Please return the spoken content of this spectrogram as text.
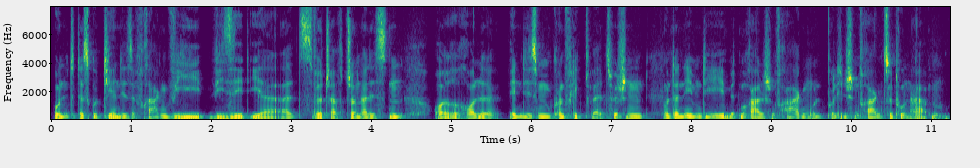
und diskutieren diese Fragen. Wie, wie seht ihr als Wirtschaftsjournalisten eure Rolle in diesem Konfliktwelt zwischen Unternehmen, die mit moralischen Fragen und politischen Fragen zu tun haben?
